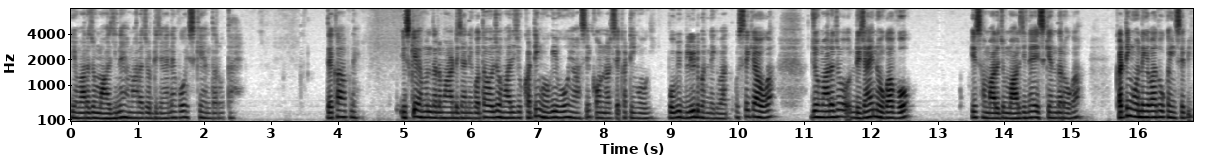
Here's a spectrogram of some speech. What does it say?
ये हमारा जो मार्जिन है, हमारा जो डिज़ाइन है वो इसके अंदर होता है। देखा आपने? इसके हम अंदर हमारा डिज़ाइनिंग होता है और जो हमारी जो कटिंग होगी वो यहाँ से कॉर्नर से कटिंग होगी। वो भी ब्लीड भरने के बाद। उससे क्या होगा? जो हमारा जो डिज़ाइन होगा वो इस हमारे जो मार्जिन है इसके अंदर होगा। कटिंग होने के बाद वो कहीं से भी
